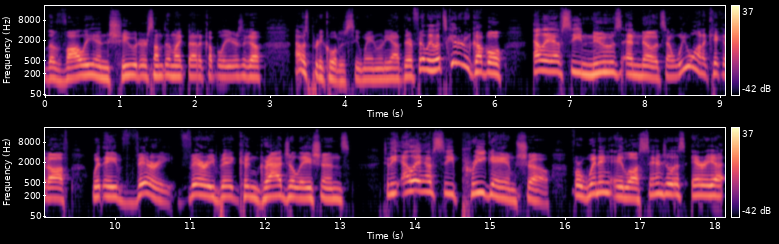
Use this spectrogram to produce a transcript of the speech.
the volley and shoot or something like that a couple of years ago that was pretty cool to see Wayne Rooney out there. Philly, let's get into a couple LAFC news and notes. And we want to kick it off with a very, very big congratulations to the LAFC pregame show for winning a Los Angeles area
